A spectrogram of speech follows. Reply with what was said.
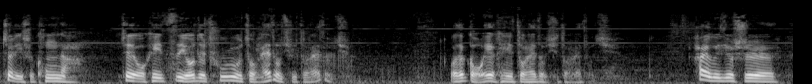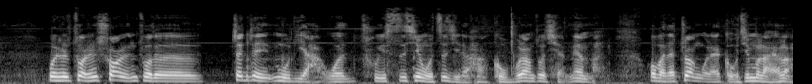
这里是空的，这里我可以自由的出入，走来走去，走来走去。我的狗也可以走来走去，走来走去。还有一个就是，我是做成双人座的真正目的啊，我出于私心，我自己的哈，狗不让坐前面嘛，我把它转过来，狗进不来了。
